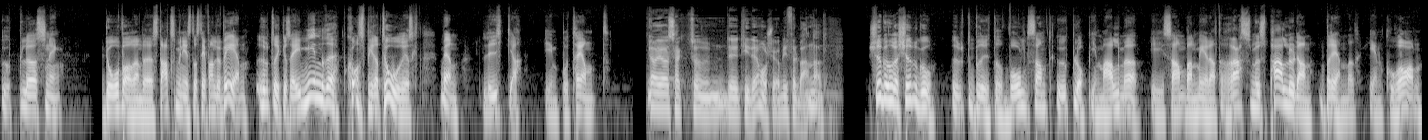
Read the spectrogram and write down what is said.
upplösning. Dåvarande statsminister Stefan Löfven uttrycker sig mindre konspiratoriskt, men lika impotent. Ja, jag har sagt det tidigare i morse, jag blir förbannad. 2020 utbryter våldsamt upplopp i Malmö i samband med att Rasmus Paludan bränner en koran.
